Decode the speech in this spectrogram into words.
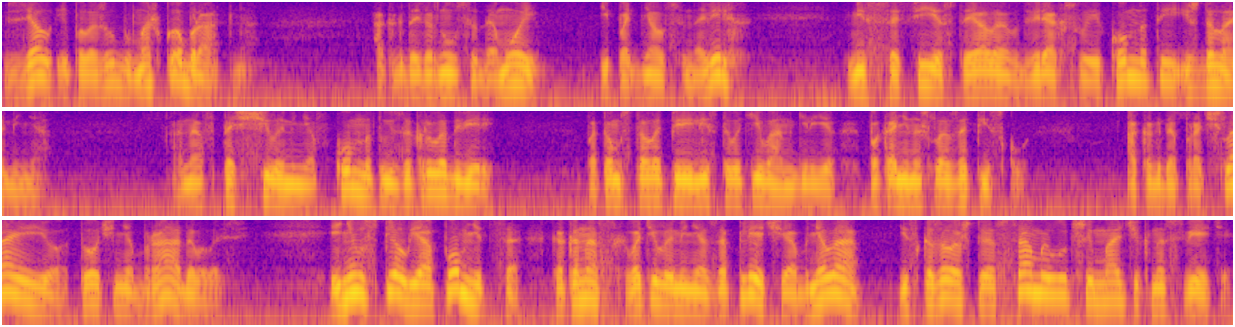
взял и положил бумажку обратно. А когда вернулся домой и поднялся наверх, мисс София стояла в дверях своей комнаты и ждала меня. Она втащила меня в комнату и закрыла дверь. Потом стала перелистывать Евангелие, пока не нашла записку. А когда прочла ее, то очень обрадовалась. И не успел я опомниться, как она схватила меня за плечи, обняла и сказала, что я самый лучший мальчик на свете,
